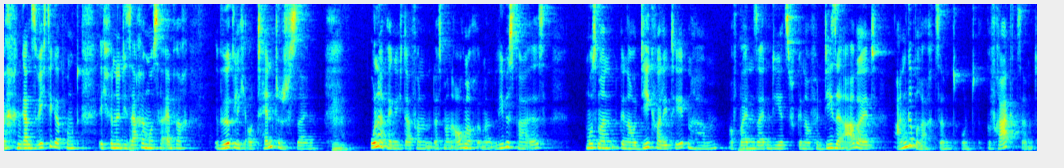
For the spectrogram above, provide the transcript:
ein ganz wichtiger Punkt. Ich finde, die Sache muss einfach wirklich authentisch sein. Unabhängig davon, dass man auch noch ein Liebespaar ist, muss man genau die Qualitäten haben auf beiden Seiten, die jetzt genau für diese Arbeit angebracht sind und gefragt sind.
